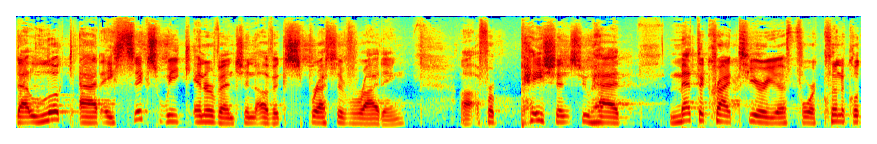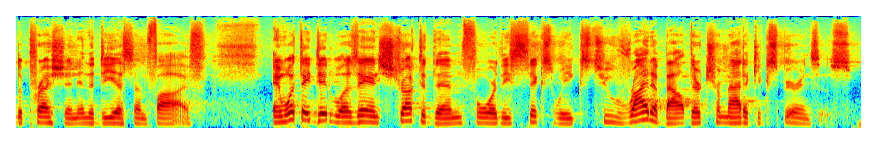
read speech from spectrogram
that looked at a six week intervention of expressive writing uh, for patients who had met the criteria for clinical depression in the DSM 5. And what they did was they instructed them for these six weeks to write about their traumatic experiences,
